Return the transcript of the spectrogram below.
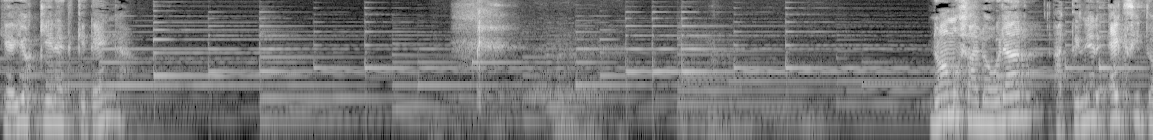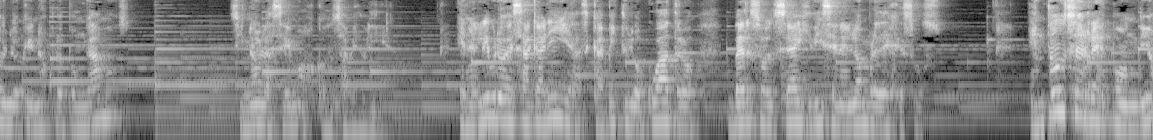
que Dios quiere que tenga? No vamos a lograr a tener éxito en lo que nos propongamos si no lo hacemos con sabiduría. En el libro de Zacarías, capítulo 4, verso 6, dice en el nombre de Jesús. Entonces respondió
